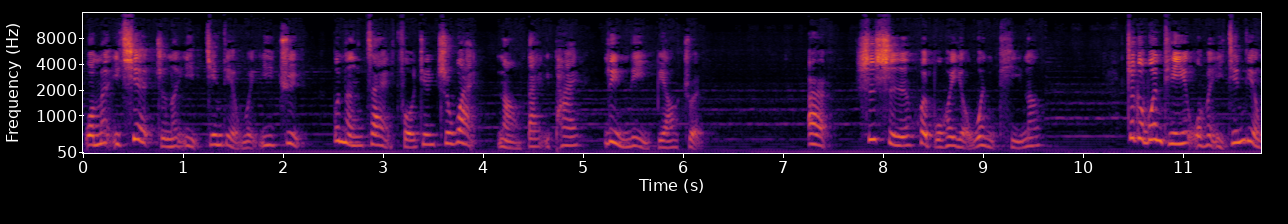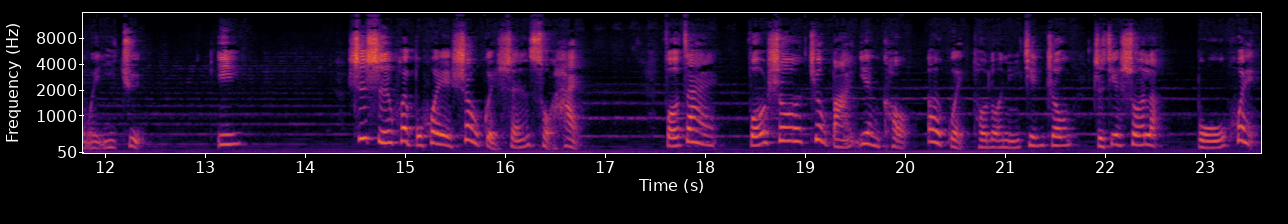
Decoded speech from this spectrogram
我们一切只能以经典为依据，不能在佛经之外脑袋一拍另立标准。二，事实会不会有问题呢？这个问题我们以经典为依据。一，事实会不会受鬼神所害？佛在《佛说就拔咽口恶鬼陀罗尼经》中直接说了不会。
